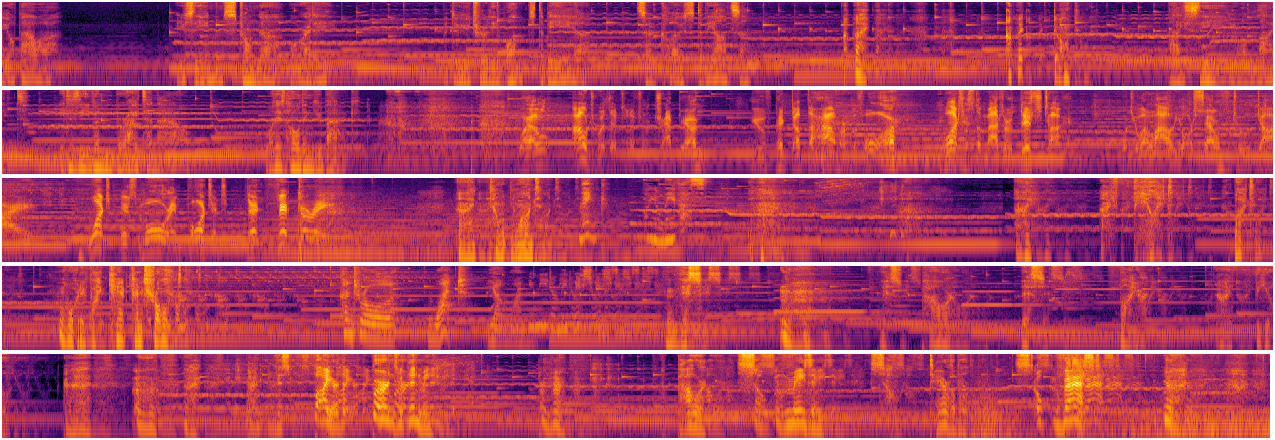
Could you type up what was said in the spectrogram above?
to your power. You seem stronger already. But do you truly want to be here? So close to the answer? I. I don't. I see your light. It is even brighter now. What is holding you back? Well, out with it, little champion. You've picked up the hammer before. What is the matter this time? Would you allow yourself to die? What is more important than victory? I don't want. Link, will you leave us? I. I feel it. But. What if I can't control it? Control what, young one? You need only wish for us. This. This power. This is fire. I feel. This fire that burns within me. A power so amazing, so terrible, so vast.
